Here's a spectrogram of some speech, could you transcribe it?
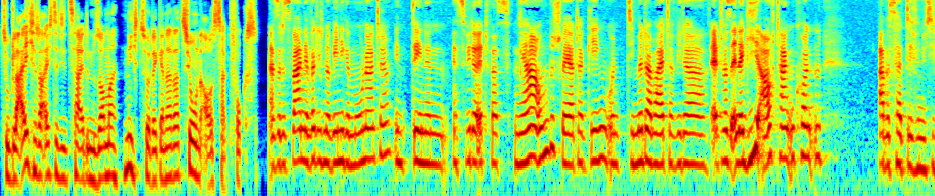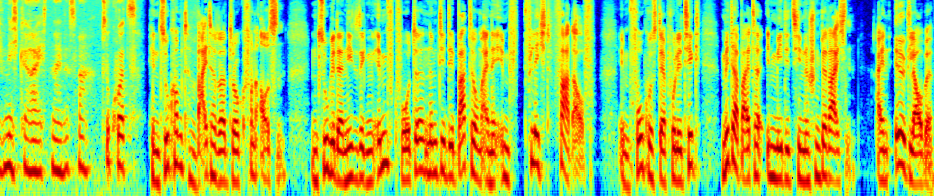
Zugleich reichte die Zeit im Sommer nicht zur Regeneration aus, sagt Fuchs. Also das waren ja wirklich nur wenige Monate, in denen es wieder etwas ja, unbeschwerter ging und die Mitarbeiter wieder etwas Energie auftanken konnten. Aber es hat definitiv nicht gereicht. Nein, das war zu kurz. Hinzu kommt weiterer Druck von außen. Im Zuge der niedrigen Impfquote nimmt die Debatte um eine Impfpflicht Fahrt auf. Im Fokus der Politik Mitarbeiter in medizinischen Bereichen. Ein Irrglaube.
